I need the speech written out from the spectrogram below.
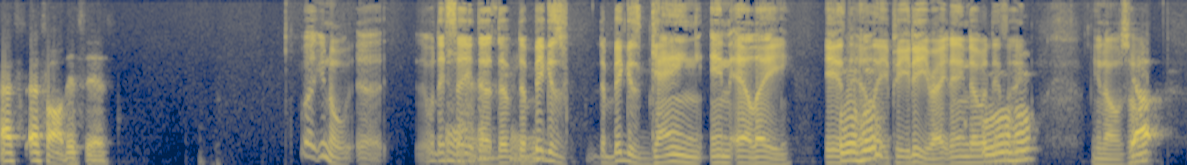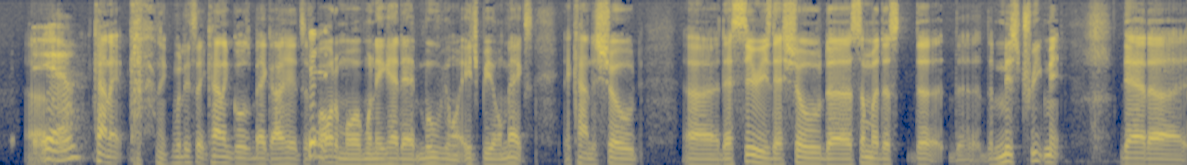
That's that's all this is. Well, you know, uh, what they say the, the the biggest the biggest gang in LA is Mhm. the LAPD, right? Ain't that what they Mhm. say? You know, so Yep. Yeah. kind of what they say kind of goes back out here to Didn't it? Baltimore when they had that movie on HBO Max that kind of showed uh, that series that showed uh, some of the, the the the mistreatment that uh,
